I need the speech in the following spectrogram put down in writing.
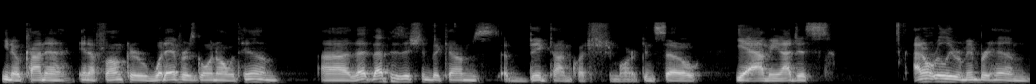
you know kind of in a funk or whatever is going on with him, uh, that that position becomes a big time question mark. And so yeah, I mean I just I don't really remember him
